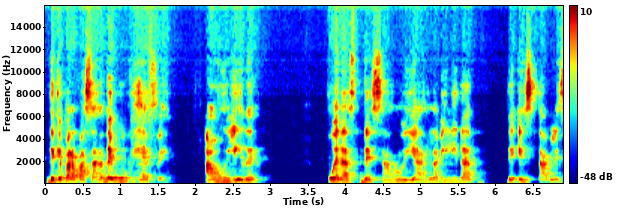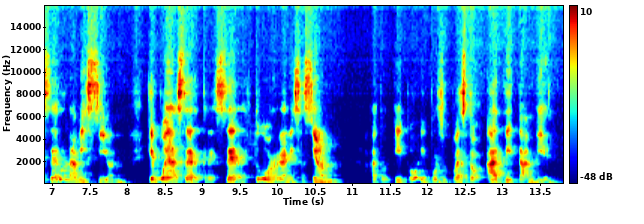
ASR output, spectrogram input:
de que para pasar de un jefe a un líder puedas desarrollar la habilidad de establecer una visión que pueda hacer crecer tu organización, a tu equipo y por supuesto a ti también.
